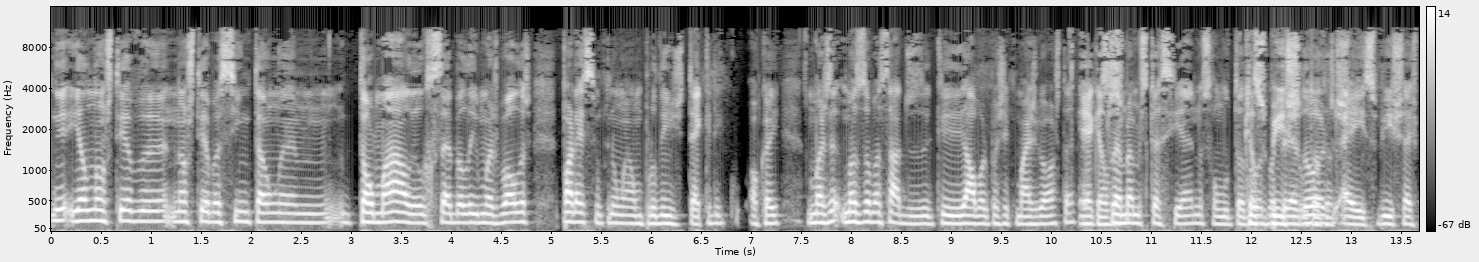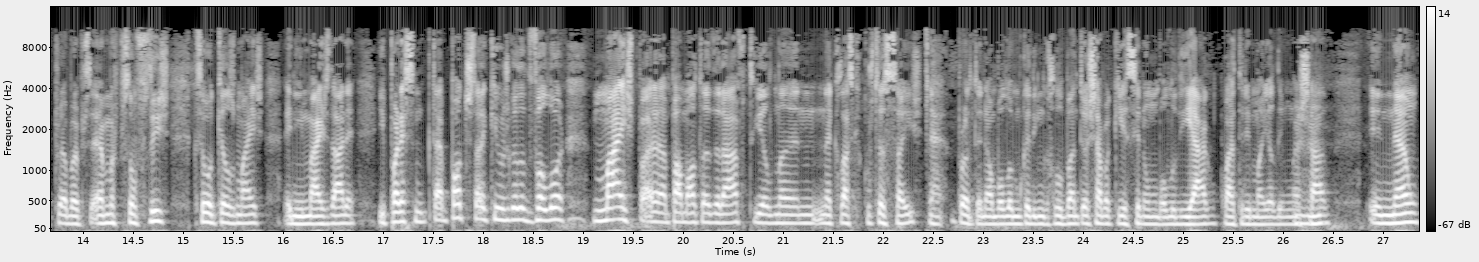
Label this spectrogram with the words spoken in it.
ele não, esteve, não esteve assim tão, hum, tão mal, ele recebe ali umas bolas. Parece-me que não é um prodígio técnico, ok? Mas, mas os avançados que Álvaro Pacheco mais gosta, É aqueles- se lembramos de Cassiano, são lutadores, bichos. É isso, bichos, é é uma expressão feliz, que são aqueles mais animais da área. E parece-me que tá- pode estar aqui um jogador de valor mais para, para a malta de draft, e ele na, na clássica custa 6. É. Pronto, ainda é um bolo um bocadinho relevante. Eu achava que ia ser um bolo de Iago, 4,5 ali, Uhum. um achado. E Não,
